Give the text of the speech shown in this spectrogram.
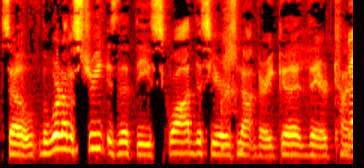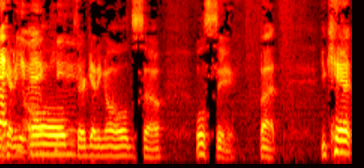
So the word on the street is that the squad this year is not very good. They're kind of getting Becky. old. They're getting old, so we'll see. But you can't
